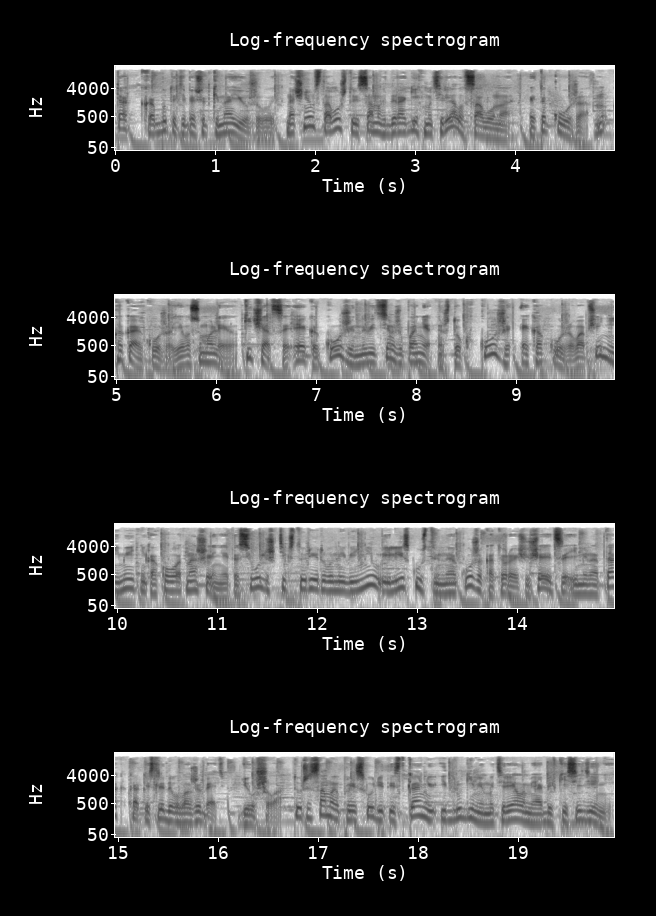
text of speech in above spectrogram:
так, как будто тебя все-таки наюживают. Начнем с того, что из самых дорогих материалов салона это кожа. Ну, какая кожа? Я вас умоляю. Кичаться эко-кожей, но ведь всем же понятно, что к коже эко-кожа вообще не имеет никакого отношения. Это всего лишь текстурированный винил или искусственная кожа, которая ощущается именно так, как и следовало ожидать. Дешево. То же самое происходит и с тканью, и другими материалами обивки сидений.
